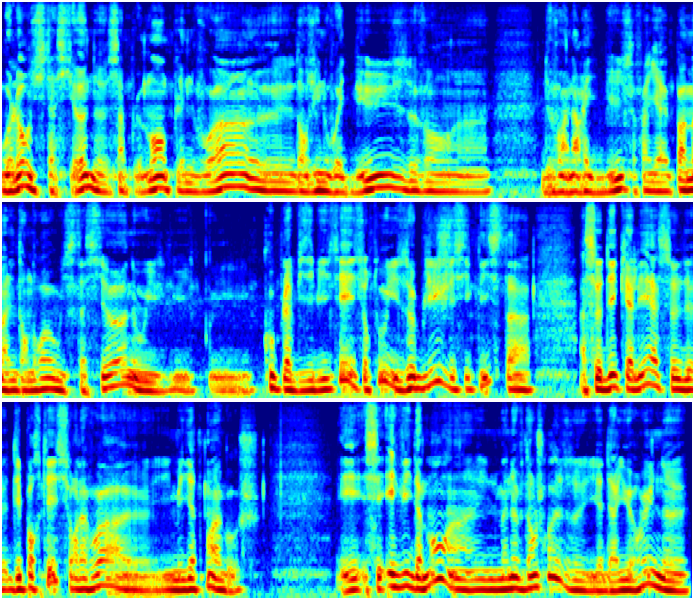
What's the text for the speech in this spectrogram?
Ou alors ils stationnent simplement en pleine voie, euh, dans une voie de bus, devant un arrêt de bus. Enfin, il y a pas mal d'endroits où ils stationnent, où ils, coupent la visibilité et surtout ils obligent les cyclistes à, se décaler, à se déporter sur la voie euh, immédiatement à gauche. Et c'est évidemment une manœuvre dangereuse. Il y a d'ailleurs une,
